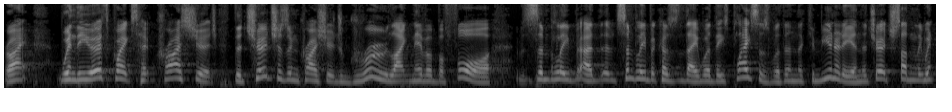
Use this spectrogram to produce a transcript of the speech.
Right? When the earthquakes hit Christchurch, the churches in Christchurch grew like never before, simply, uh, simply because they were these places within the community. And the church suddenly went,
